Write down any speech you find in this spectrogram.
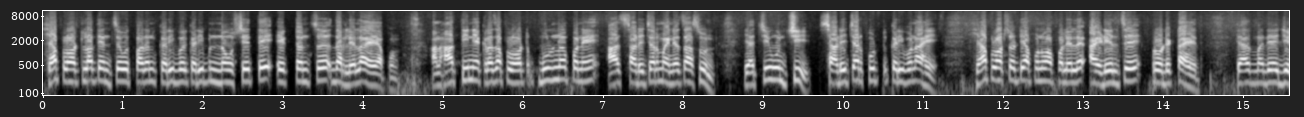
ह्या प्लॉटला त्यांचं उत्पादन करीब करीब नऊशे ते एक टनचं धरलेलं आहे आपण. आणि हा तीन एकराचा प्लॉट पूर्णपणे आज साडेचार महिन्याचा असून याची उंची साडेचार फूट करीबन आहे. ह्या प्लॉटसाठी आपण वापरलेले आयडियलचे प्रोडक्ट आहेत. त्यामध्ये जे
